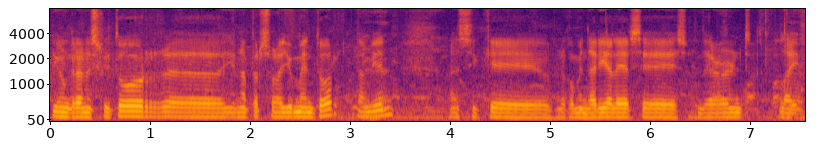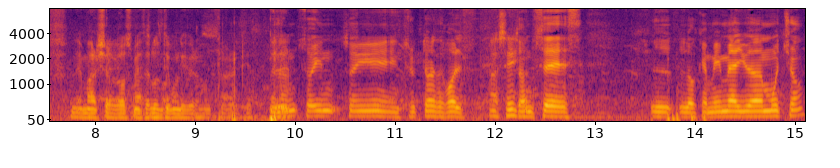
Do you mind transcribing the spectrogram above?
y un gran escritor eh, y una persona y un mentor también. Así que recomendaría leerse eso, The Earned Life de Marshall Goldsmith, el último libro. Soy, soy instructor de golf. ¿Ah, sí? Entonces, lo que a mí me ayuda mucho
